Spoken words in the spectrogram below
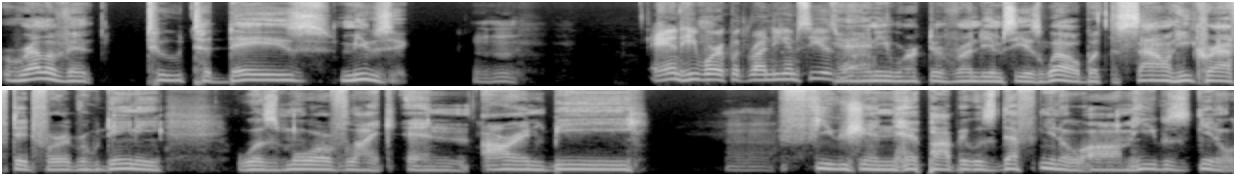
relevant to today's music. Mm-hmm. And he worked with Run DMC as well. And he worked with Run DMC as well. But the sound he crafted for Whodini was more of like an R and B mm-hmm. fusion hip hop. It was def, you know, um, he was, you know,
